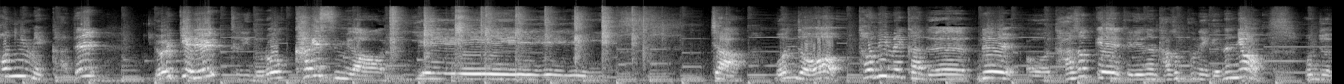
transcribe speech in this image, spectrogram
10이니까요. 저희가 터닝메카드를 10개를 드리도록 하겠습니다. 예! 자, 먼저 터닝메카드를 어, 5개 드리는 5분에게는요. 먼저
